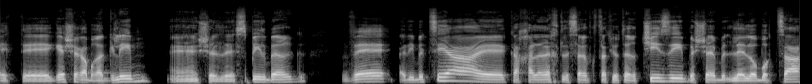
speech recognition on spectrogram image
את אה, גשר המרגלים אה, של ספילברג, ואני מציע אה, ככה ללכת לסרט קצת יותר cheesy בשם ללא מוצא.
